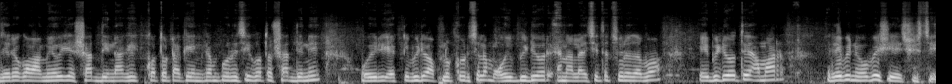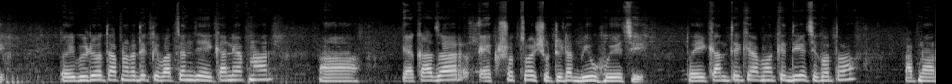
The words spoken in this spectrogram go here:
যেরকম আমি ওই যে সাত দিন আগে কত টাকা ইনকাম করেছি, গত সাত দিনে ওই একটি ভিডিও আপলোড করেছিলাম, ওই ভিডিওর অ্যানালাইসিসে চলে যাব। এই ভিডিওতে আমার রেভিনিউ বেশি এসেছে। তো এই ভিডিওতে আপনারা দেখতে পাচ্ছেন যে এখানে আপনার এক হাজার একশো ছয়ষট্টিটা ভিউ হয়েছে। তো এইখান থেকে আমাকে দিয়েছে কত? আপনার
